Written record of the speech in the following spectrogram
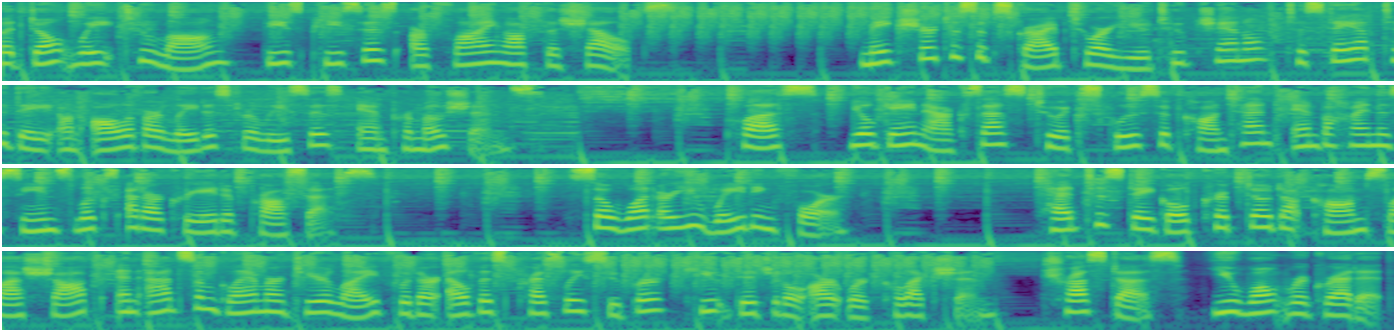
But don't wait too long, these pieces are flying off the shelves. Make sure to subscribe to our YouTube channel to stay up to date on all of our latest releases and promotions. Plus, you'll gain access to exclusive content and behind-the-scenes looks at our creative process. So what are you waiting for? Head to staygoldcrypto.com slash shop and add some glamour to your life with our Elvis Presley super cute digital artwork collection. Trust us, you won't regret it.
